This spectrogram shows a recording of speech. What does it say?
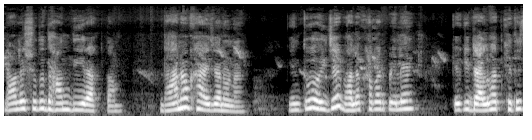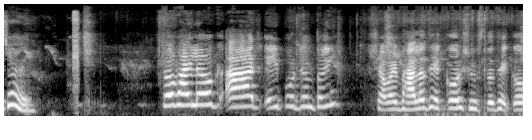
নাহলে শুধু ধান দিয়ে রাখতাম। ধানও খায় জানো না। কিন্তু ওই যে ভালো খাবার পেলে কেউ কি ডাল ভাত খেতে চায়? তো ভাই লোক, আজ এই পর্যন্তই। সবাই ভালো থেকো, সুস্থ থেকো।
